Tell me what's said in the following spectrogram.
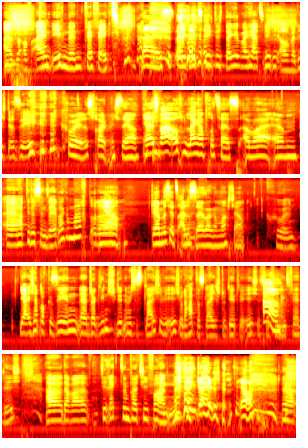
also auf allen Ebenen perfekt. Nice. da geht's richtig, da geht mein Herz richtig auf, wenn ich das sehe. Cool, das freut mich sehr. Ja, es war auch ein langer Prozess, aber. Ähm, äh, habt ihr das denn selber gemacht oder? Ja, wir haben bis jetzt alles nice. selber gemacht, ja. Cool. Ja, ich habe auch gesehen, äh, Jacqueline studiert nämlich das gleiche wie ich oder hat das gleiche studiert wie ich, ist ah. ja schon längst fertig. Aber da war direkt Sympathie vorhanden. Geil, ja. ja.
